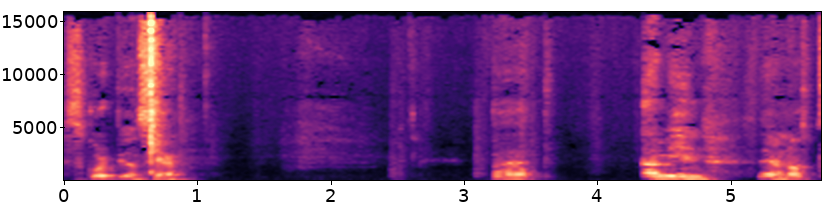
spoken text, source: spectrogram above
scorpions here but I mean they're not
